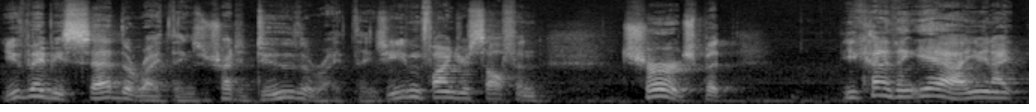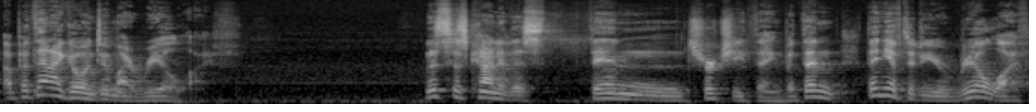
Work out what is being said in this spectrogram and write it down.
You've maybe said the right things or tried to do the right things. You even find yourself in church, but you kind of think, yeah, I mean, I, but then I go and do my real life. This is kind of this thin, churchy thing. But then, then you have to do your real life.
